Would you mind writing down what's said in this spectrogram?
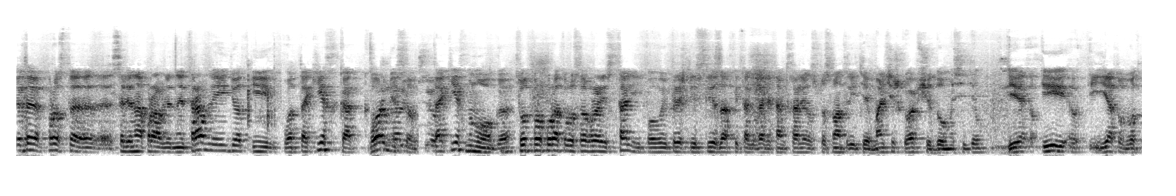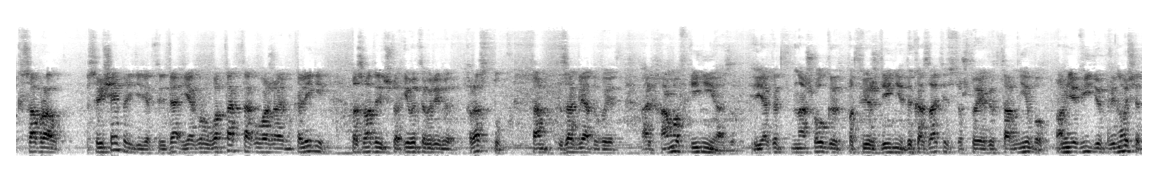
Это просто э, целенаправленная травля идет. И вот таких, как Бормисов, таких много. Тут прокуратуру собрались Талиповые, пришли в слезах и так далее. Там Халилович, посмотрите, мальчишка вообще дома сидел. И, и я тут вот собрал совещание при директоре, да, я говорю, вот так, так, уважаемые коллеги, посмотрите, что и в это время растук, там заглядывает Альхамов и Ниязов. И я, говорит, нашел, говорит, подтверждение, доказательства, что я, говорит, там не был. Он мне видео приносит.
